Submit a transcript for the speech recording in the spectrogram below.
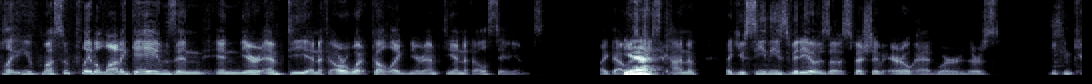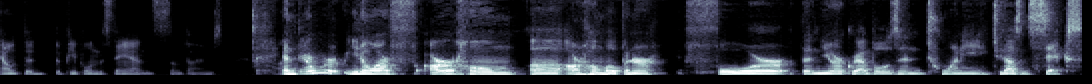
play, you must have played a lot of games in in near empty NFL or what felt like near empty NFL stadiums. Like that was yeah. just kind of like you see these videos, of, especially of Arrowhead, where there's you can count the the people in the stands sometimes. And um, there were, you know, our our home uh, our home opener for the New York Red Bulls in 20, 2006.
